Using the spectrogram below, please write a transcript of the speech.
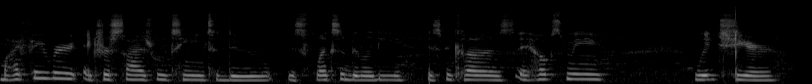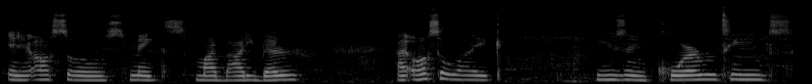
My favorite exercise routine to do is flexibility. It's because it helps me with cheer and it also makes my body better. I also like using core routines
